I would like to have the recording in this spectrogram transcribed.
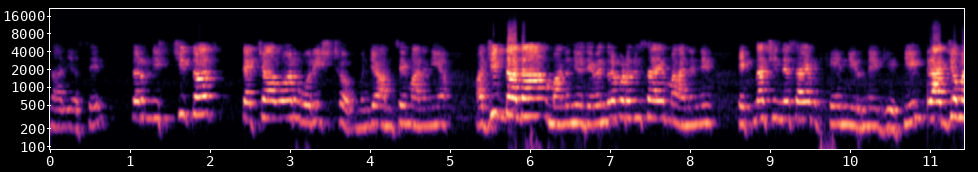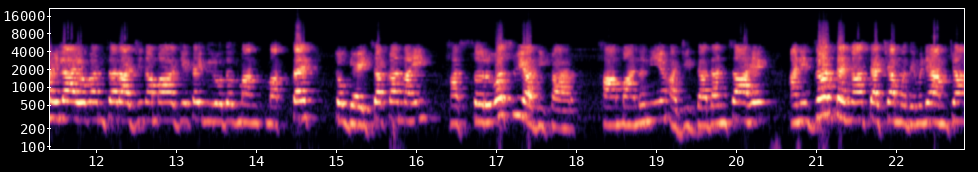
झाली असेल तर निश्चितच त्याच्यावर वरिष्ठ म्हणजे आमचे माननीय अजितदादा माननीय देवेंद्र फडणवीस साहेब माननीय एकनाथ शिंदे साहेब हे निर्णय घेतील. राज्य महिला आयोगांचा राजीनामा जे काही विरोधक माग- मागतायत तो घ्यायचा का नाही? हा सर्वस्वी अधिकार हा माननीय अजितदादांचा आहे. आणि जर त्यांना त्याच्यामध्ये म्हणजे आमच्या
